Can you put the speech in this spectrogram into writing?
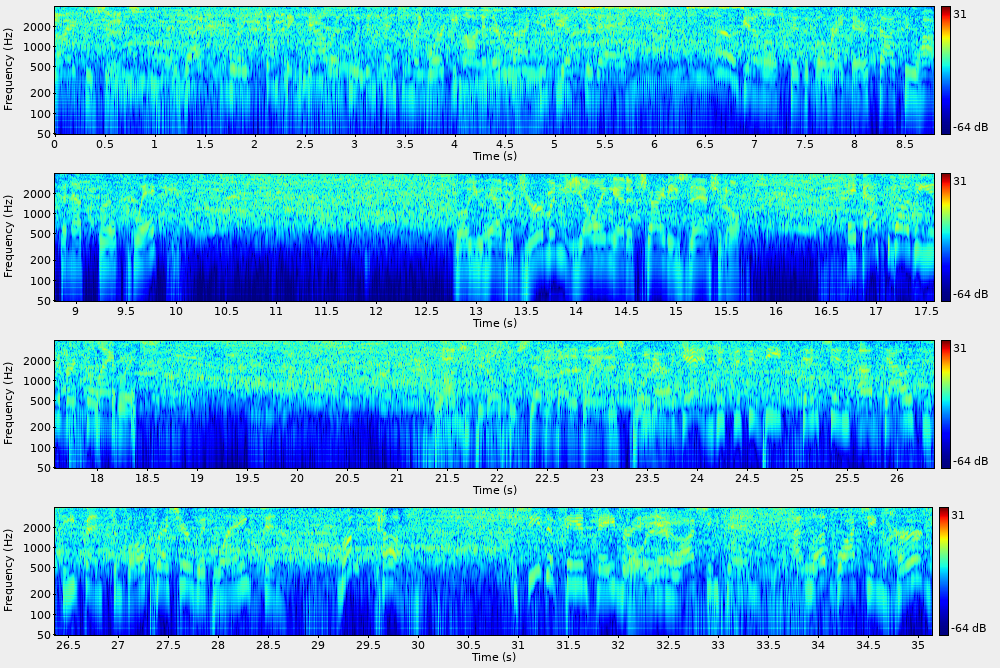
ninth assist. That was something Dallas was intentionally working on in their practice yesterday. Oh, getting a little physical right there. Satou hopping up real quick. Well, you have a German yelling at a Chinese national. Hey, basketball is a universal language. Washington 0 for 7, by the way, in this quarter. You know, again, just this is the extension of Dallas's defense. Some ball pressure with length, and Meng's tough. She's a fan favorite oh, yeah. in Washington. I love watching her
